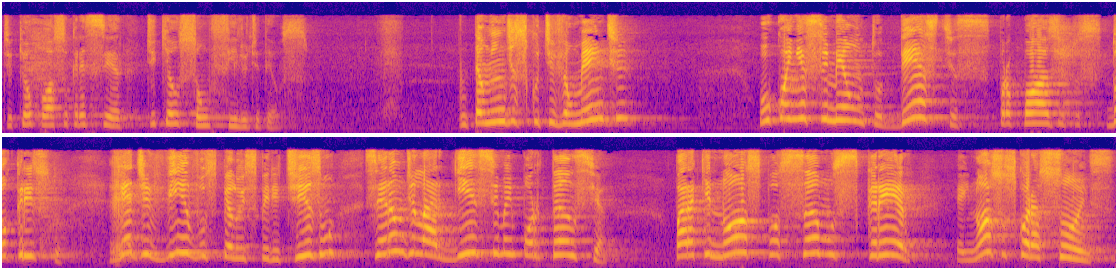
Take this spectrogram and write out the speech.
de que eu posso crescer, de que eu sou um filho de Deus. Então, indiscutivelmente, o conhecimento destes propósitos do Cristo, redivivos pelo Espiritismo, serão de larguíssima importância para que nós possamos crer em nossos corações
